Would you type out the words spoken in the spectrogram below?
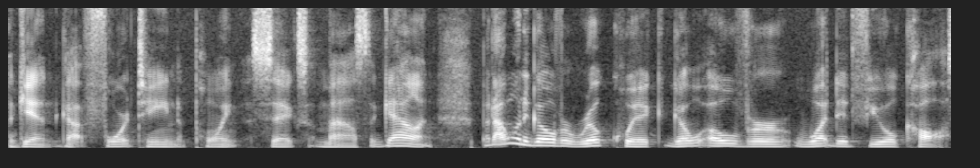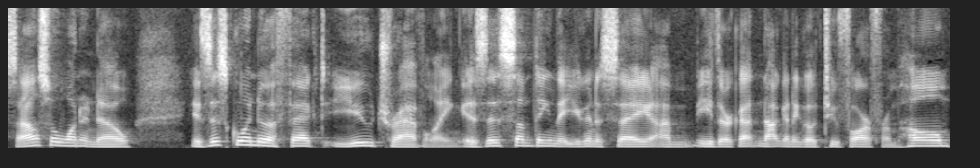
again, got 14.6 miles a gallon. But I want to go over real quick, go over what did fuel cost. I also want to know, is this going to affect you traveling? Is this something that you're going to say, I'm either not going to go too far from home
